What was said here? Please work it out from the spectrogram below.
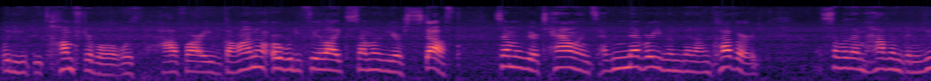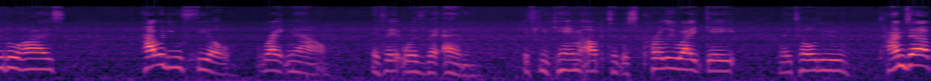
would you be comfortable with how far you've gone? Or would you feel like some of your stuff, some of your talents have never even been uncovered? Some of them haven't been utilized. How would you feel right now if it was the end? If you came up to this pearly white gate and they told you, time's up,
